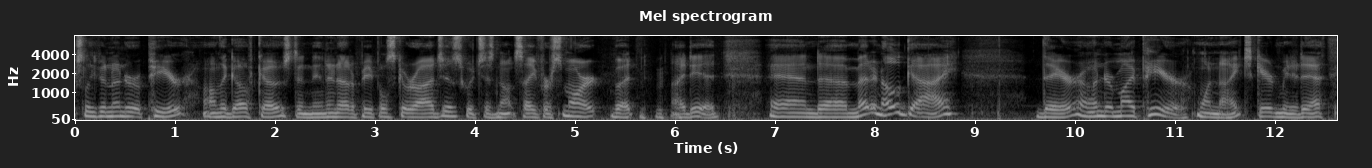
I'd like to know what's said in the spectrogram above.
sleeping under a pier on the Gulf Coast and in and out of people's garages, which is not safe or smart, but I did. And uh, met an old guy there under my pier one night, scared me to death.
